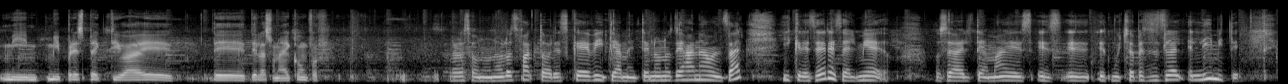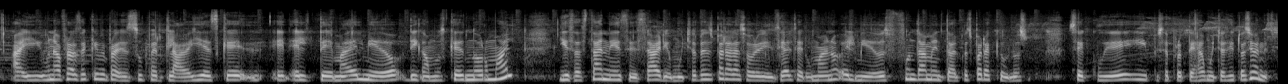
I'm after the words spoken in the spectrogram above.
mi, mi perspectiva de, de, la zona de confort razón, uno de los factores que definitivamente no nos dejan avanzar y crecer es el miedo. O sea, el tema es, es, es, muchas veces el límite. Hay una frase que me parece súper clave y es que el, el, tema del miedo, digamos que es normal y es hasta necesario. Muchas veces para la sobrevivencia del ser humano el miedo es fundamental pues para que uno se cuide y pues, se proteja en muchas situaciones.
